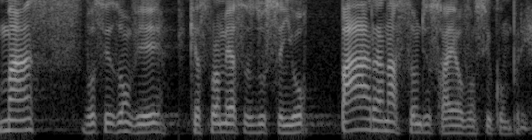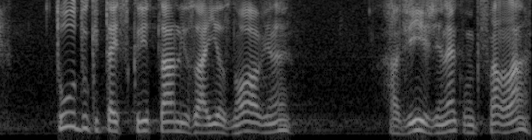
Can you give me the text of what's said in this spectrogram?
Mas vocês vão ver que as promessas do Senhor para a nação de Israel vão se cumprir. Tudo que está escrito lá no Isaías 9, né? A virgem, né? Como que fala lá?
